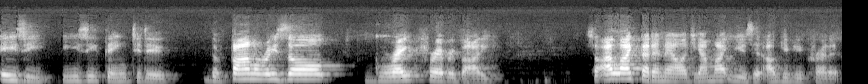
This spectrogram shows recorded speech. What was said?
Easy, easy thing to do. The final result, great for everybody. So I like that analogy. I might use it. I'll give you credit.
